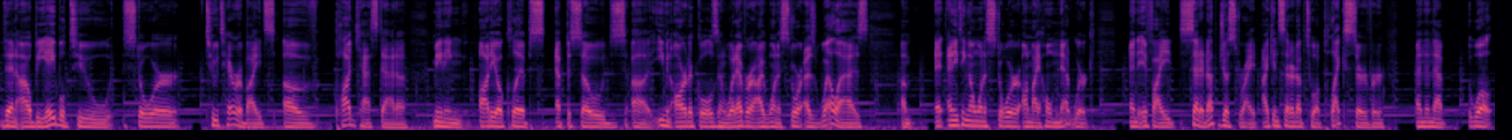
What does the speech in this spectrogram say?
then I'll be able to store two terabytes of podcast data, meaning audio clips, episodes, uh, even articles, and whatever I want to store, as well as um, anything I want to store on my home network. And if I set it up just right, I can set it up to a Plex server, and then that well,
